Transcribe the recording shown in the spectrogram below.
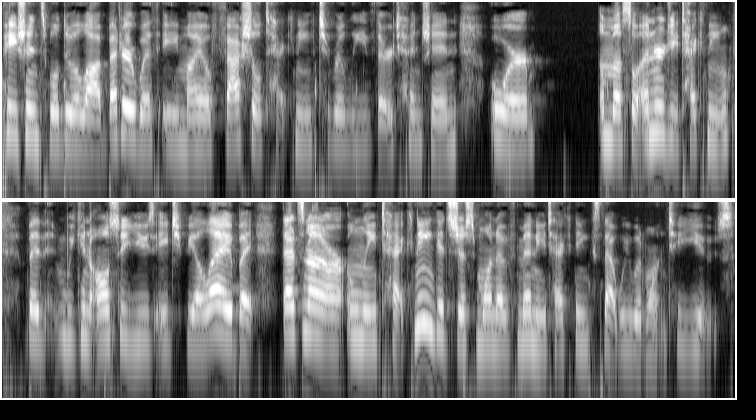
patients will do a lot better with a myofascial technique to relieve their tension or a muscle energy technique, but we can also use HVLA, but that's not our only technique, it's just one of many techniques that we would want to use.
